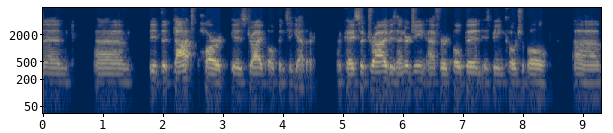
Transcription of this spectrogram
then um, the, the dot part is drive open together. Okay. So drive is energy and effort. Open is being coachable, uh,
